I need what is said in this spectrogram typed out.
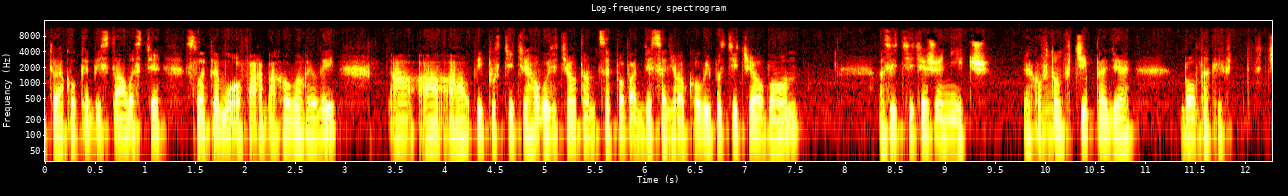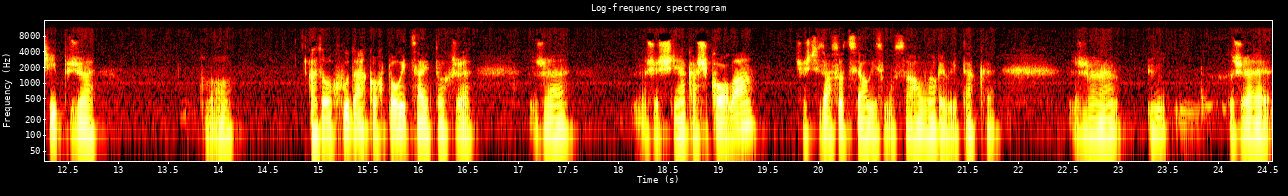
to ako keby stále ste slepému o farbách hovorili a, a, a vypustíte ho, budete ho tam cepovať 10 rokov, vypustíte ho von a zistíte, že nič. Ako v tom vtipe, kde bol taký vtip, že no, a to o chudákoch policajtoch, že, že, že nejaká škola, čo ešte za socializmu sa hovorili také, že, že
